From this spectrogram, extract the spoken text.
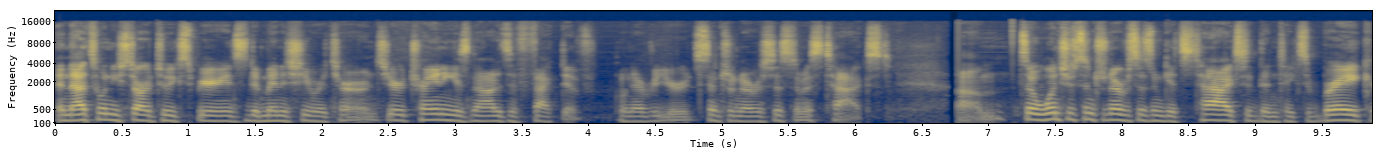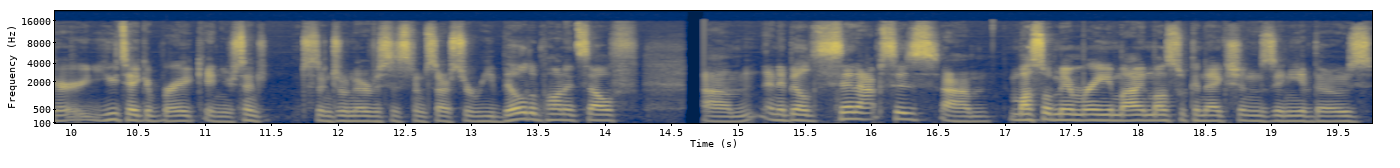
and that's when you start to experience diminishing returns. Your training is not as effective whenever your central nervous system is taxed. Um, so once your central nervous system gets taxed, it then takes a break, or you take a break, and your central central nervous system starts to rebuild upon itself. Um, and it builds synapses, um, muscle memory, mind muscle connections, any of those.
